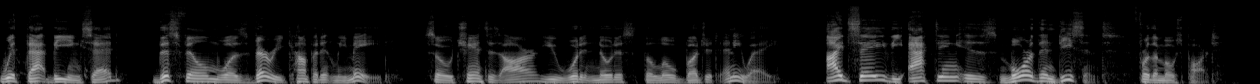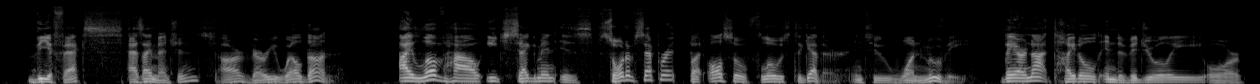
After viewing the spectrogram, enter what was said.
With that being said, this film was very competently made, so chances are you wouldn't notice the low budget anyway. I'd say the acting is more than decent for the most part. The effects, as I mentioned, are very well done. I love how each segment is sort of separate, but also flows together into one movie. They are not titled individually or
